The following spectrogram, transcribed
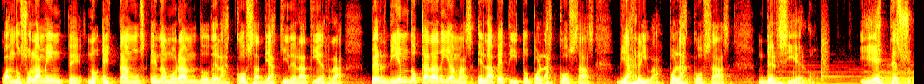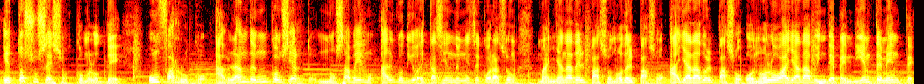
cuando solamente nos estamos enamorando de las cosas de aquí de la tierra, perdiendo cada día más el apetito por las cosas de arriba, por las cosas del cielo. Y este, estos sucesos, como los de un farruco hablando en un concierto, no sabemos, algo Dios está haciendo en ese corazón. Mañana del paso, no del paso, haya dado el paso o no lo haya dado, independientemente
